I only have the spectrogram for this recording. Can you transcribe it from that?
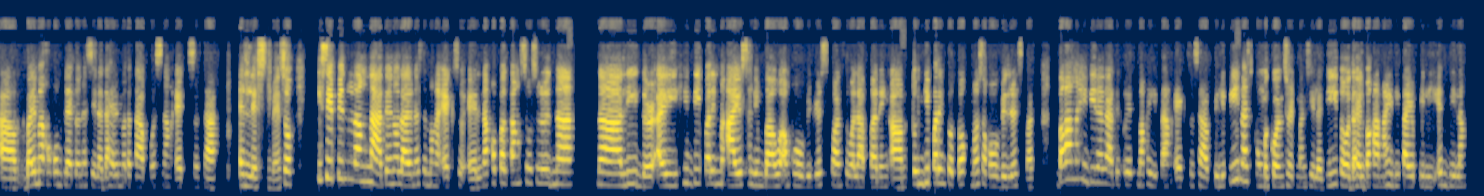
Um, bali makakompleto na sila dahil matatapos ng EXO sa enlistment. So, isipin lang natin, no, lalo na sa mga XOL, na kapag ang susunod na na leader ay hindi pa rin maayos halimbawa ang COVID response, wala pa rin, um, to, hindi pa rin tutok no, sa COVID response, baka nga hindi na natin ulit makita ang EXO sa Pilipinas kung mag-concert man sila dito dahil baka nga hindi tayo piliin bilang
